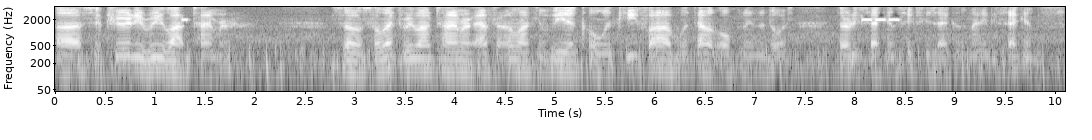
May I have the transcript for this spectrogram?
uh, security relock timer. So select relock timer after unlocking vehicle with key fob without opening the doors. 30 seconds, 60 seconds, 90 seconds.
